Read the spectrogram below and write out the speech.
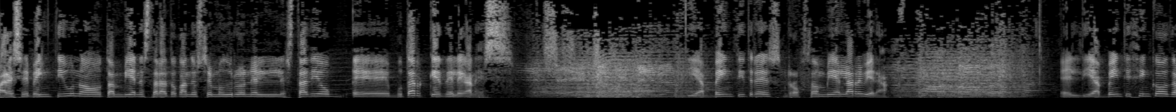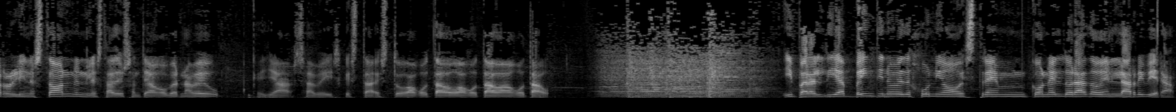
Para ese 21 también estará tocando Extremoduro en el estadio eh, Butarque de Leganés. Día 23, Rock Zombie en la Riviera. El día 25 de Rolling Stone en el estadio Santiago Bernabéu, que ya sabéis que está esto agotado, agotado, agotado. Y para el día 29 de junio, Extreme con El Dorado en la Riviera.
